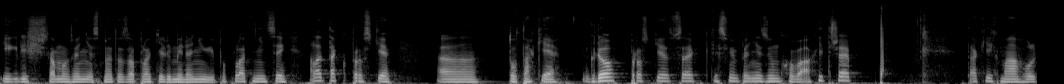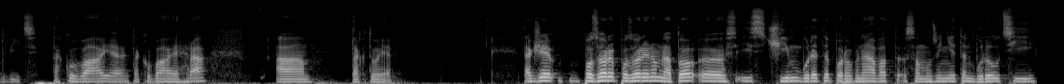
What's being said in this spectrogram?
i když samozřejmě jsme to zaplatili my daňoví poplatníci, ale tak prostě uh, to tak je. Kdo prostě se ke svým penězům chová chytře, tak jich má hold víc. Taková je, taková je hra a tak to je. Takže pozor, pozor jenom na to, eh, s čím budete porovnávat samozřejmě ten budoucí,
